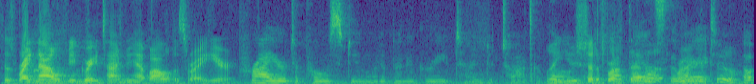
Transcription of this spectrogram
Because right now would be a great time, you have all of us right here. Prior to posting would have been a great time to talk about Well, you should have brought that That's up the prior way- too. Oh,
